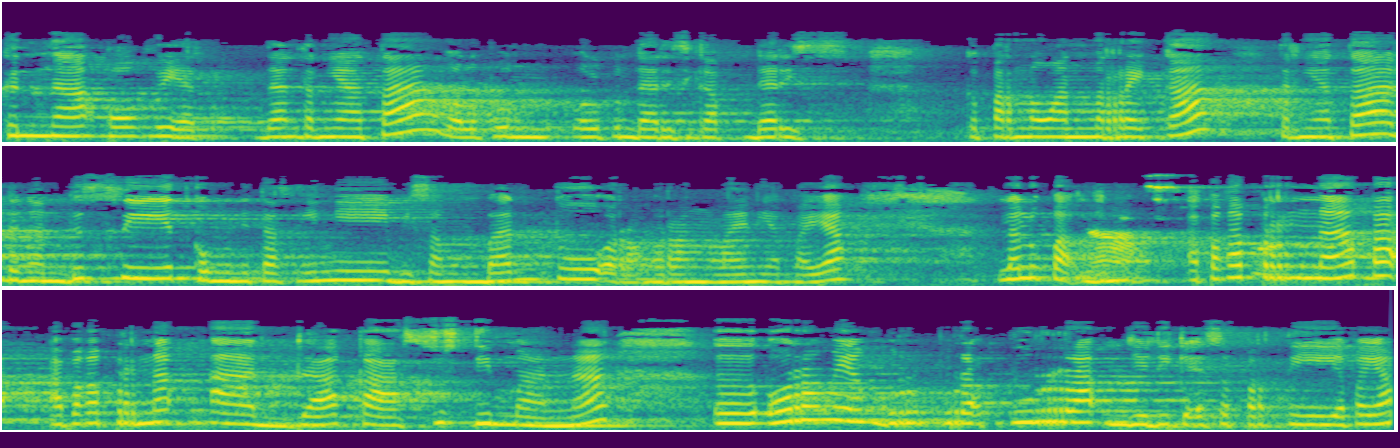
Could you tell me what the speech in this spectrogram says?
kena COVID dan ternyata walaupun walaupun dari sikap dari keparnoan mereka ternyata dengan gesit komunitas ini bisa membantu orang-orang lain ya Pak ya. Lalu Pak, apakah pernah Pak, apakah pernah ada kasus di mana uh, orang yang berpura-pura menjadi kayak seperti apa ya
